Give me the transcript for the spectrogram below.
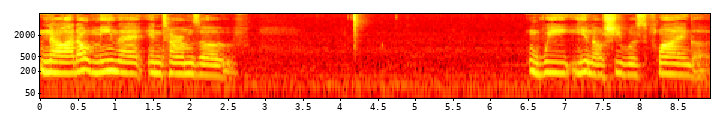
no, I don't mean that in terms of we, you know, she was flying a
